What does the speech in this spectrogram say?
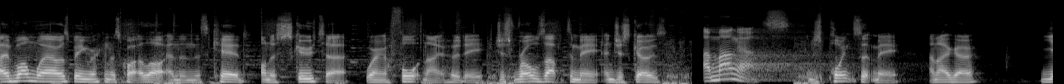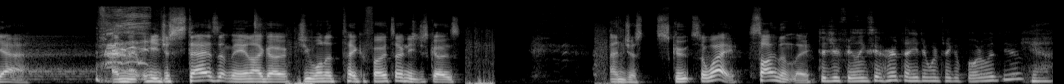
I had one where I was being recognised quite a lot, and then this kid on a scooter wearing a Fortnite hoodie just rolls up to me and just goes, Among Us. and just points at me, and I go, yeah. And he just stares at me, and I go, do you want to take a photo? And he just goes, and just scoots away silently. Did your feelings get hurt that he didn't want to take a photo with you? Yeah.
